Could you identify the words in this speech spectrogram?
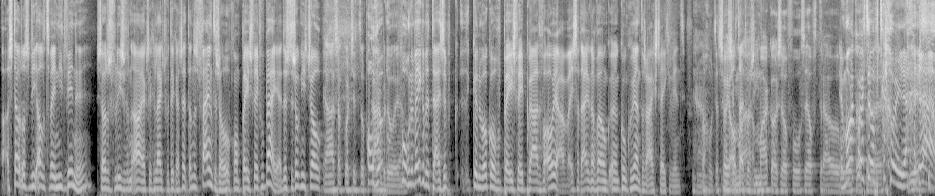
Stel dat ze die alle twee niet winnen. Zouden ze verliezen van Ajax en gelijk tegen AZ. Dan is het fijn te zo, gewoon PSV voorbij. Hè? Dus het is ook niet zo... Ja, zo kort zit het op elkaar, Over, bedoel je. Volgende week op de tijdstip k- kunnen we ook over PSV praten. Van, oh ja, is dat eigenlijk nog wel een, een concurrent als Ajax twee keer wint? Ja. Maar goed, dat zul je altijd wel zien. Marco zo vol zelfvertrouwen. en Marco heeft er eh, trouwen, ja. die- ja.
